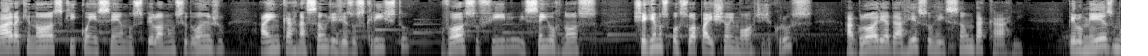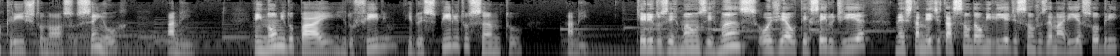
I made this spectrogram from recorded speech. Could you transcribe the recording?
para que nós que conhecemos pelo anúncio do anjo a encarnação de Jesus Cristo, vosso Filho e Senhor nosso, cheguemos por sua paixão e morte de cruz à glória da ressurreição da carne, pelo mesmo Cristo nosso Senhor. Amém. Em nome do Pai, e do Filho e do Espírito Santo. Amém. Queridos irmãos e irmãs, hoje é o terceiro dia nesta meditação da homilia de São José Maria sobre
